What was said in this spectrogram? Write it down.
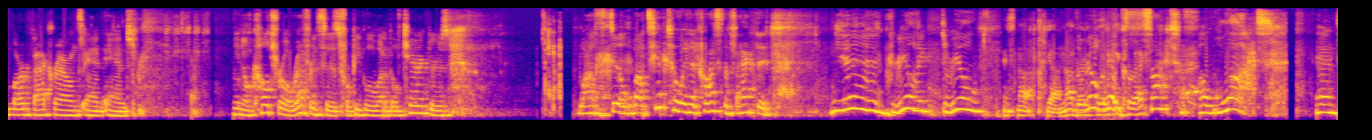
LARP backgrounds and, and, you know, cultural references for people who want to build characters while still, while tiptoeing across the fact that, yeah, real, Vic- real It's not. Yeah, not very politically correct. sucked a lot, and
